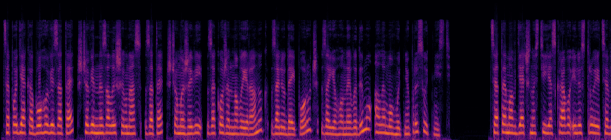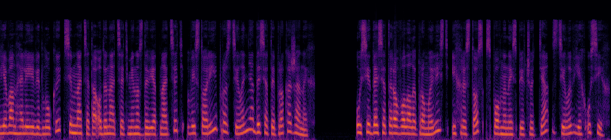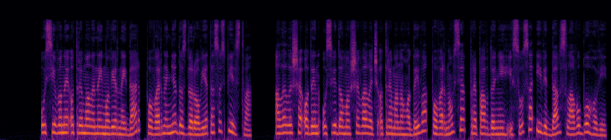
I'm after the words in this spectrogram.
Це подяка Богові за те, що Він не залишив нас, за те, що ми живі, за кожен новий ранок, за людей поруч, за його невидиму, але могутню присутність. Ця тема вдячності яскраво ілюструється в Євангелії від Луки 17.11-19 в історії про зцілення десяти прокажених. Усі десятеро волали про милість, і Христос, сповнений співчуття, зцілив їх усіх. Усі вони отримали неймовірний дар, повернення до здоров'я та суспільства. Але лише один, усвідомивши велич отриманого дива, повернувся, припав до ніг Ісуса і віддав славу Богові.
